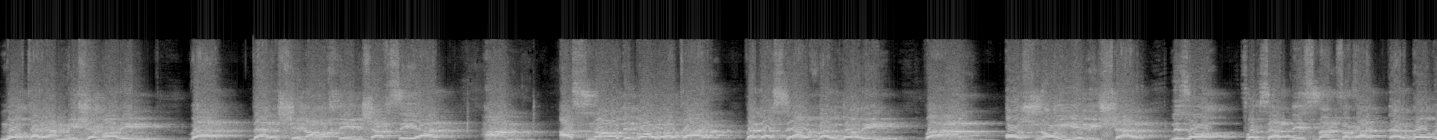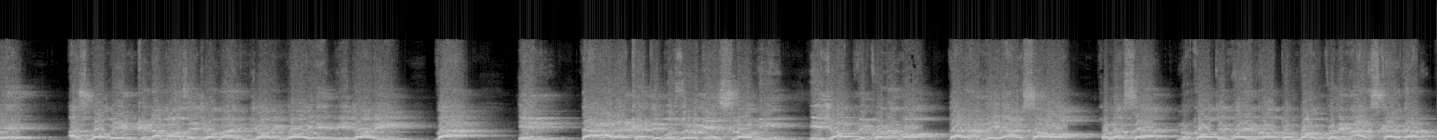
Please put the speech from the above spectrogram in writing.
محترم میشماریم و در شناخت این شخصیت هم اسناد بالاتر و دست اول داریم و هم آشنایی بیشتر. لذا فرصت نیست من فقط در باب از باب این که نماز جامعه این جایگاه بیداری و این در حرکت بزرگ اسلامی ایجاب می‌کنه ما در همه عرصه ها خلاصه نکات مهم را دنبال کنیم عرض کردم.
